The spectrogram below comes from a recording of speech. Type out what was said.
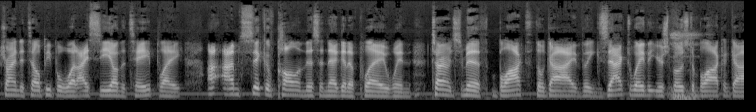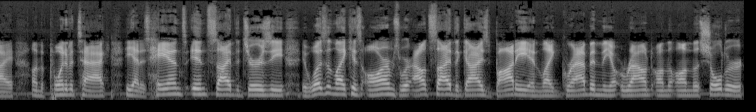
trying to tell people what I see on the tape. Like I, I'm sick of calling this a negative play when Tyron Smith blocked the guy the exact way that you're supposed to block a guy on the point of attack. He had his hands inside the jersey. It wasn't like his arms were outside the guy's body and like grabbing the around on the on the shoulder.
